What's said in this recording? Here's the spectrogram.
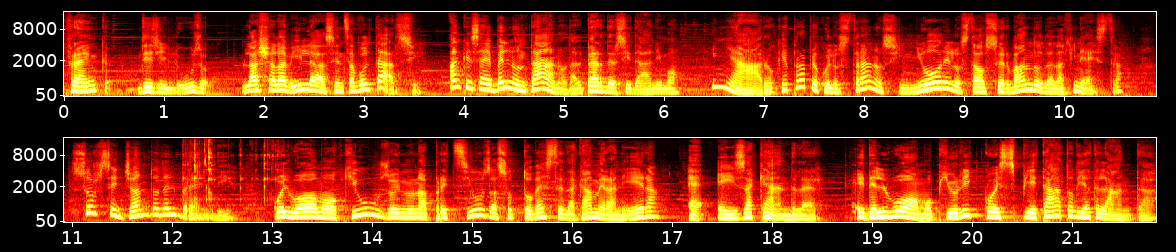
Frank, disilluso, lascia la villa senza voltarsi, anche se è ben lontano dal perdersi d'animo. Ignaro che proprio quello strano signore lo sta osservando dalla finestra, sorseggiando del brandy. Quell'uomo chiuso in una preziosa sottoveste da camera nera è Asa Candler ed è l'uomo più ricco e spietato di Atlanta.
